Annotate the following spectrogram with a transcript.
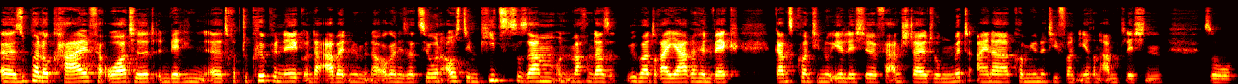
äh, super lokal verortet in Berlin äh, Treptow-Köpenick und da arbeiten wir mit einer Organisation aus dem Kiez zusammen und machen da über drei Jahre hinweg ganz kontinuierliche Veranstaltungen mit einer Community von Ehrenamtlichen. So,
